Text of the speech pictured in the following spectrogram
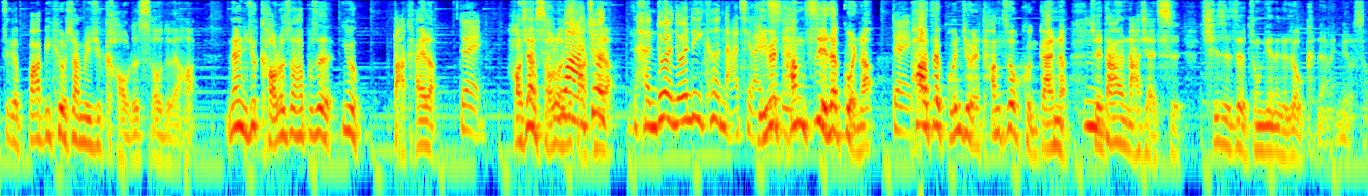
这个 barbecue 上面去烤的时候，对不对哈？那你去烤的时候，它不是因为打开了，对，好像熟了，哇，就很多人就会立刻拿起来吃，里面汤汁也在滚了，对，怕再滚久了汤汁都滚干了，所以大家拿起来吃。嗯、其实这个中间那个肉可能还没有熟。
